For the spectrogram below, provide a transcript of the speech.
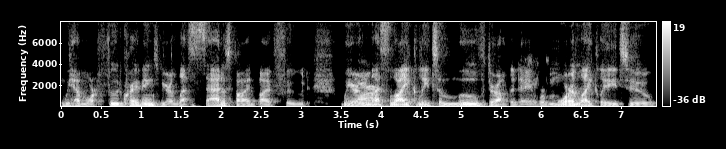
we have more food cravings. We are less satisfied by food. We are yeah. less likely to move throughout the day. We're more likely to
